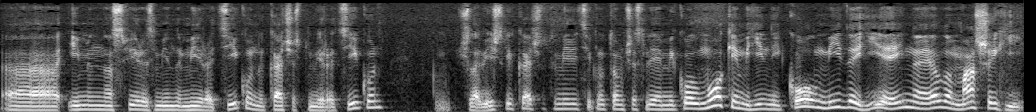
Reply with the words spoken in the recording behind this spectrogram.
э, именно сферы мира тикун, качество мира тикун, человеческие качества в мире тикун в том числе. Микол моким ги никол мида ги эйна эло маши ги.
